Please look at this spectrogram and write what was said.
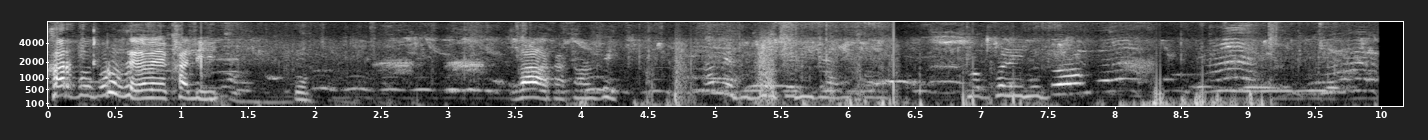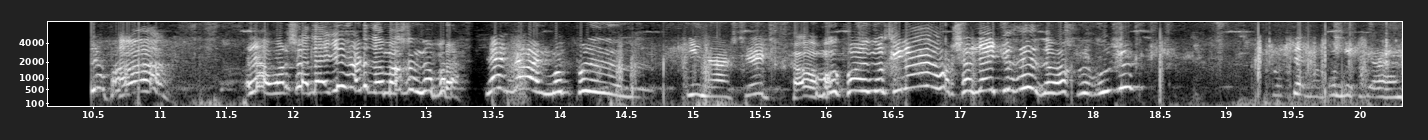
ખર્ચ ઉપર છે હવે ખાલી. ગાળા કાઢવાનું છે અમે બીજું કરી જાય મગફળીનું તો હવે મગફળી તો કિરાય વરસાદ આવી ગયો છે દવાખાને પૂછ્યું વરસાદ મગફળી ક્યાં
